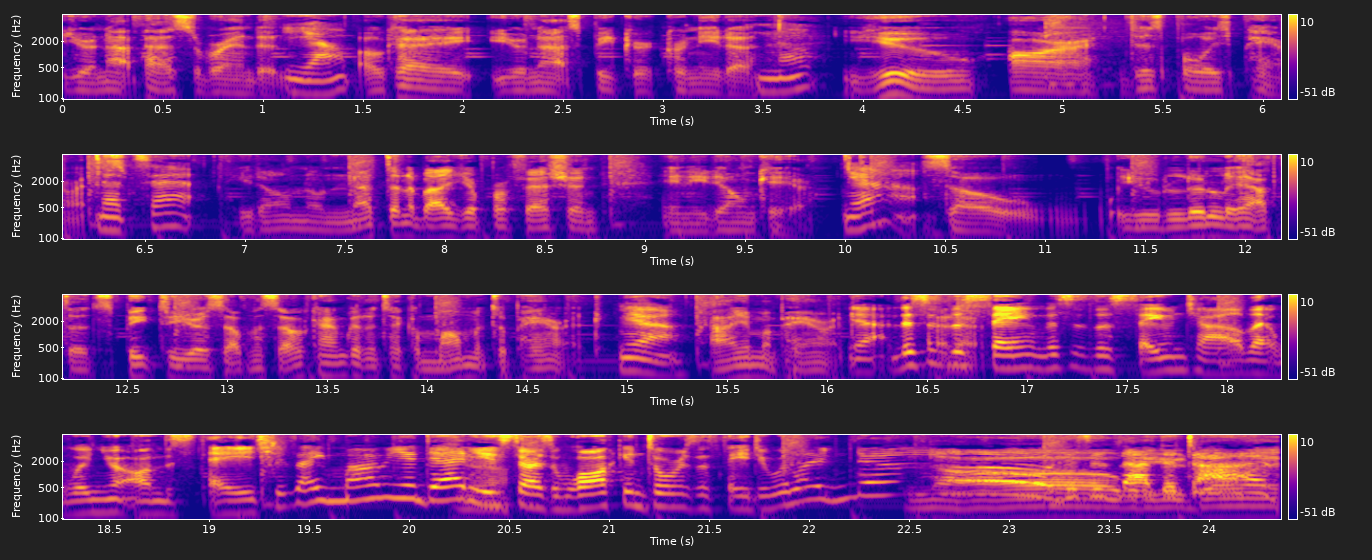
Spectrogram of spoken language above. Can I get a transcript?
you're not Pastor Brandon. Yeah. Okay, you're not Speaker Cornita. Nope. You are this boy's parents. that's it He don't know nothing about your profession and he don't care. yeah So you literally have to speak to yourself and say, okay, I'm going to take a moment to parent. yeah I am a parent. Yeah, this is And the I- same. This is the same child that when you're on the stage, he's like, "Mommy and Daddy," Yeah. and starts walking towards the stage, and we're like, "No, No, this is not the time.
